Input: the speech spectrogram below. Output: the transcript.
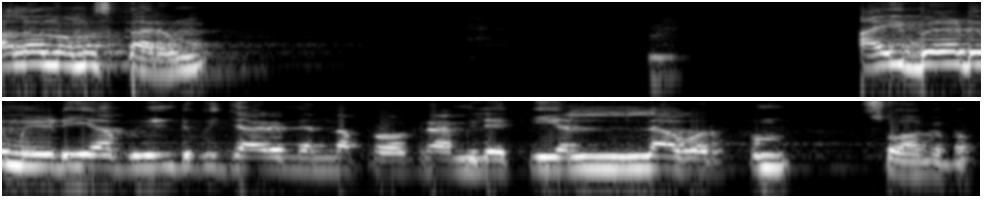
ഹലോ നമസ്കാരം. ഐബേർഡ് മീഡിയ വീണ്ടും വിചാരം എന്ന പ്രോഗ്രാമിലേക്ക് എല്ലാവർക്കും സ്വാഗതം.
